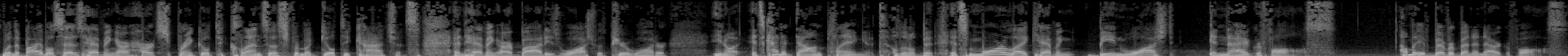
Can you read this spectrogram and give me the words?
When the Bible says having our hearts sprinkled to cleanse us from a guilty conscience and having our bodies washed with pure water, you know, it's kind of downplaying it a little bit. It's more like having been washed in Niagara Falls. How many have ever been in Niagara Falls?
